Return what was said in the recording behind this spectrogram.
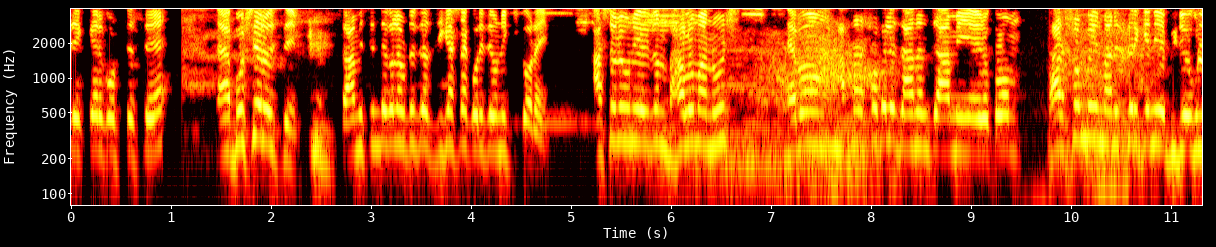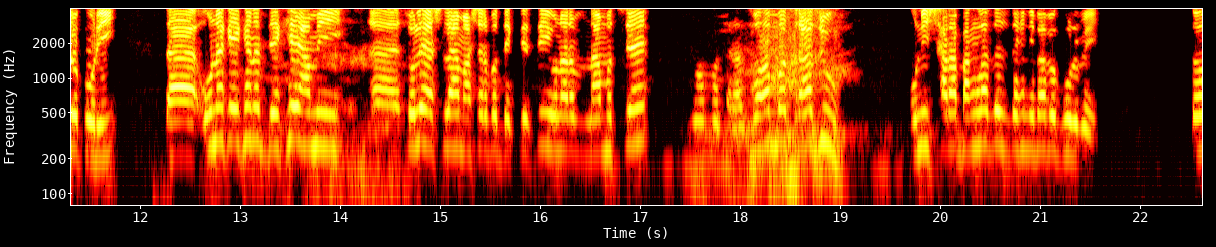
জেকের করতেছে আহ, বসে রয়েছে। তো আমি চিন্তা করলাম একটু যা জিজ্ঞাসা করি যে উনি কি করে। আসলে উনি একজন ভালো মানুষ এবং আপনারা সকলে জানেন যে আমি এরকম ভারসাম্যহীন মানুষদেরকে নিয়ে ভিডিওগুলো করি। তা ওনাকে এখানে দেখে আমি চলে আসলাম আসার পর দেখতেছি ওনার নাম হচ্ছে মোহাম্মদ রাজু। উনি সারা বাংলাদেশ দেখেন এভাবে ঘুরবে। তো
